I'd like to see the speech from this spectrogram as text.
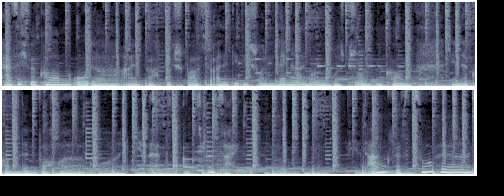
herzlich willkommen oder einfach viel Spaß für alle, die, die schon länger in unsere Stunden kommen, in der kommenden Woche und wir werden es uns schon zeigen. Vielen Dank fürs Zuhören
